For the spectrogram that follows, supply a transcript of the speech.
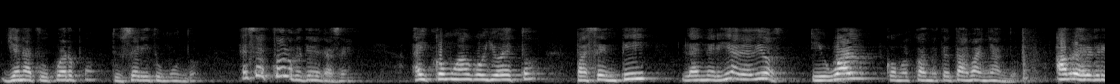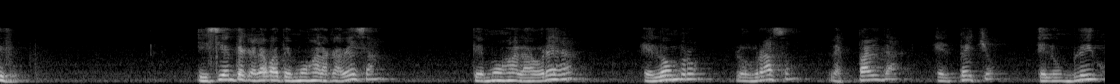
Llena tu cuerpo, tu ser y tu mundo. Eso es todo lo que tiene que hacer. Ay, ¿cómo hago yo esto? Para sentir la energía de Dios, igual como cuando te estás bañando. Abres el grifo y siente que el agua te moja la cabeza, te moja la oreja, el hombro, los brazos, la espalda, el pecho, el ombligo,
